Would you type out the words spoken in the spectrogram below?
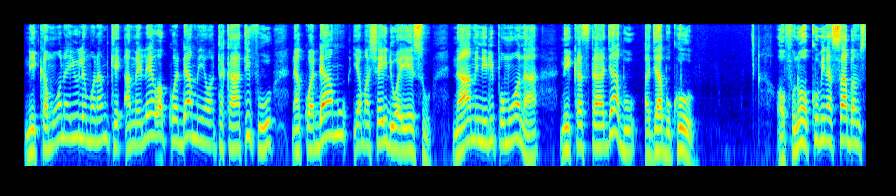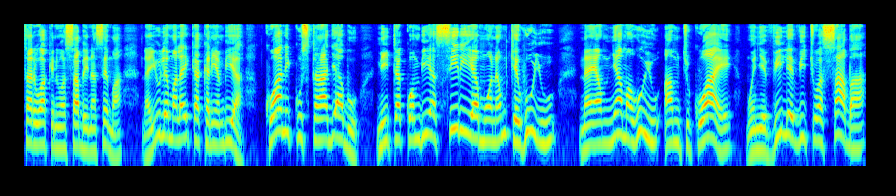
Nikamwona yule mwanamke amelewa kwa damu ya watakatifu na kwa damu ya mashahidi wa Yesu. Nami nilipomwona nikastaajabu ajabu kuu. Ufunuo 17 mstari wake ni wa saba, inasema na yule malaika akaniambia, kwani kustaajabu, nitakwambia siri ya mwanamke huyu na ya mnyama huyu amchukuae, mwenye vile vichwa saba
